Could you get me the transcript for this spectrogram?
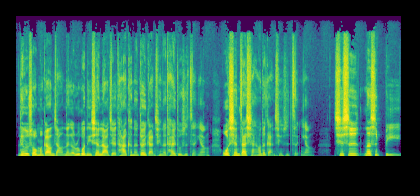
例如说我们刚刚讲那个，如果你先了解他可能对感情的态度是怎样，我现在想要的感情是怎样，其实那是比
